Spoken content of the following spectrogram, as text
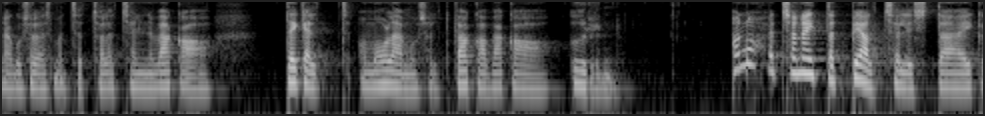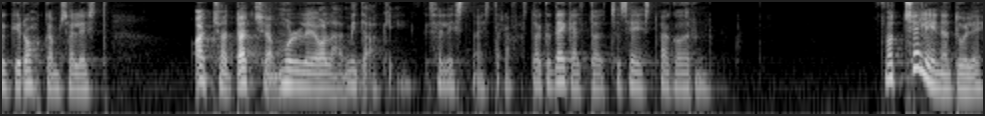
nagu selles mõttes, et sa oled selline väga, tegelikult oma olemuselt väga-väga õrn aga noh, et sa näitad pealt sellist äh, ikkagi rohkem sellist atša-tatša, mul ei ole midagi, sellist naisterahvast, aga tegelikult oled sa seest väga õrn. vot selline tuli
